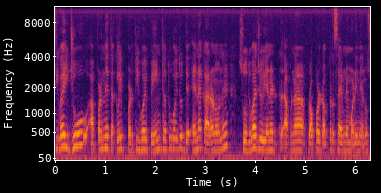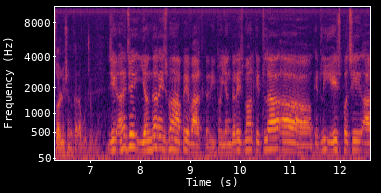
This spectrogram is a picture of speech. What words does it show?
સિવાય જો આપણને તકલીફ પડતી હોય પેઇન થતું હોય, તો એના કારણોને શોધવા જોઈએ અને આપણા પ્રોપર ડૉક્ટર સાહેબને મળીને એનું સોલ્યુશન કરાવવું જોઈએ. જી, અને જે યંગર એજમાં આપે વાત કરી, તો યંગર એજમાં કેટલા કેટલી એજ પછી આ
